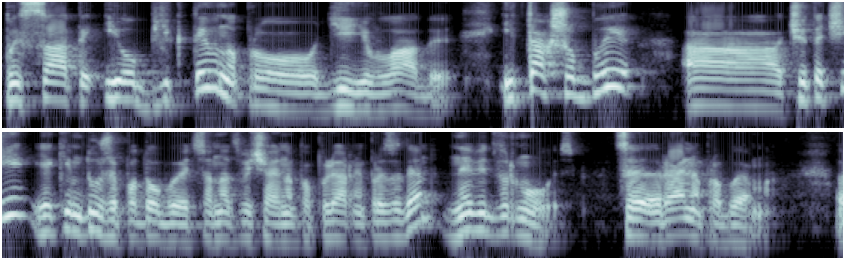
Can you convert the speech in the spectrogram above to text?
писати і об'єктивно про дії влади, і так, щоби. А читачі, яким дуже подобається надзвичайно популярний президент, не відвернулись. Це реальна проблема. Е,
